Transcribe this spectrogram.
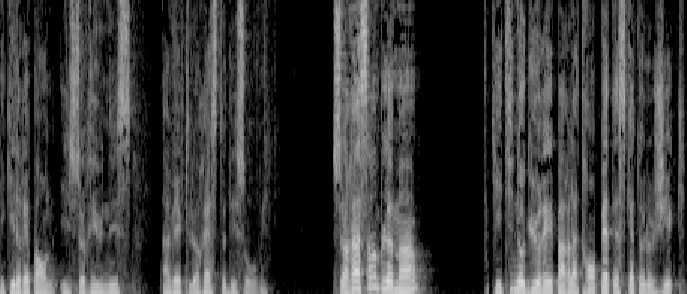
et qu'ils répondent, ils se réunissent avec le reste des sauvés. Ce rassemblement, qui est inauguré par la trompette eschatologique,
